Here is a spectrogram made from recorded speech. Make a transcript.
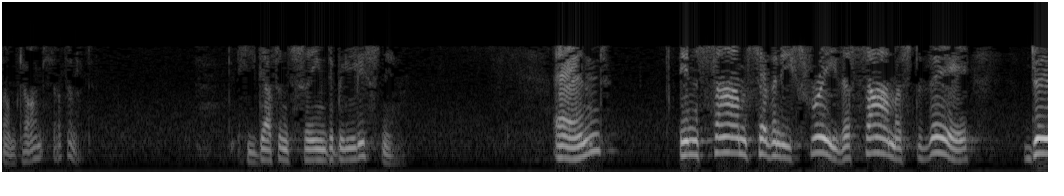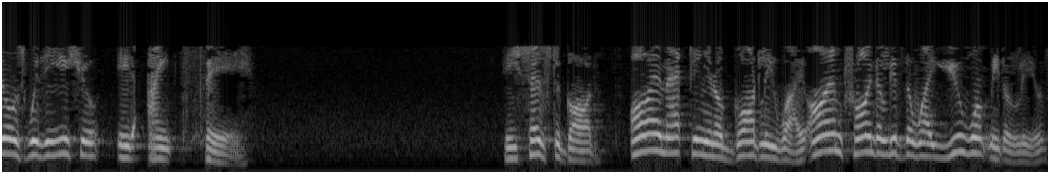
sometimes, doesn't it? He doesn't seem to be listening. And in Psalm 73, the psalmist there deals with the issue, it ain't fair. He says to God, I am acting in a godly way. I am trying to live the way you want me to live.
